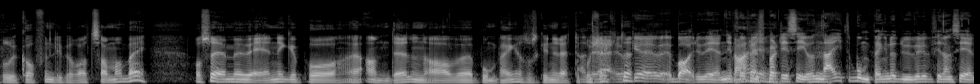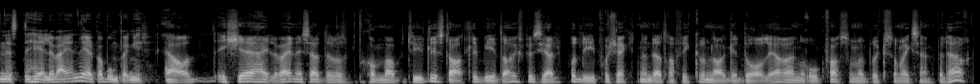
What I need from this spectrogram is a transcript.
bruke offentlig-privat samarbeid. Og så er vi uenige på eh, andelen av eh, bompenger som skal inn i dette ja, prosjektet. Dere er jo ikke bare uenige, for nei. Fremskrittspartiet sier jo nei til bompenger, og du vil finansiere nesten hele veien ved hjelp av bompenger. Ja, ikke hele veien. Jeg sier at det kommer være betydelig statlig bidrag, spesielt på de prosjektene der trafikkgrunnlaget er dårligere enn Rogfast, som er brukt som eksempel her.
